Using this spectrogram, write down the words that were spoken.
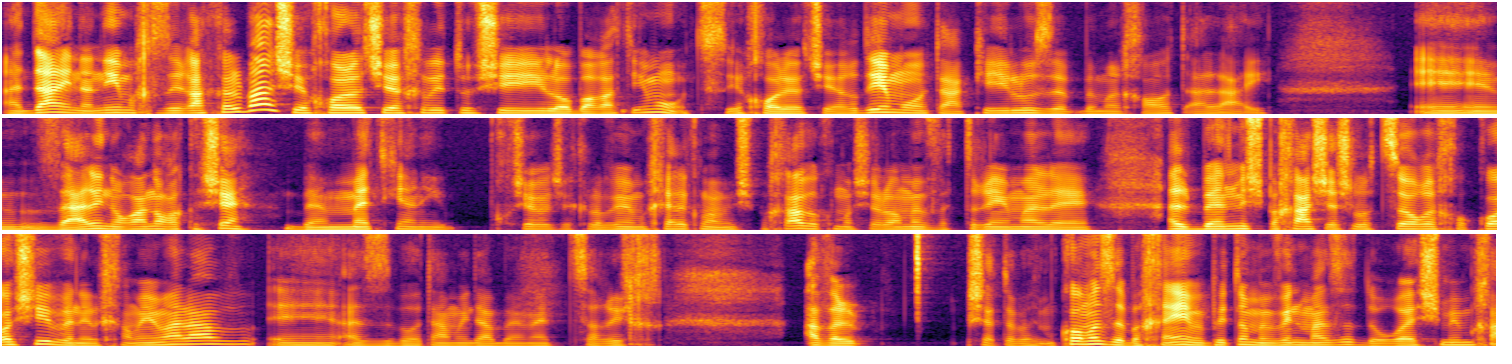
עדיין אני מחזירה כלבה שיכול להיות שיחליטו שהיא לא ברת אימוץ, יכול להיות שירדימו אותה, כאילו זה במרכאות עליי. אה, והיה לי נורא נורא קשה, באמת, כי אני חושבת שכלבים הם חלק מהמשפחה, וכמו שלא מוותרים על, אה, על בן משפחה שיש לו צורך או קושי ונלחמים עליו, אה, אז באותה מידה באמת צריך... אבל כשאתה במקום הזה בחיים ופתאום מבין מה זה דורש ממך,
